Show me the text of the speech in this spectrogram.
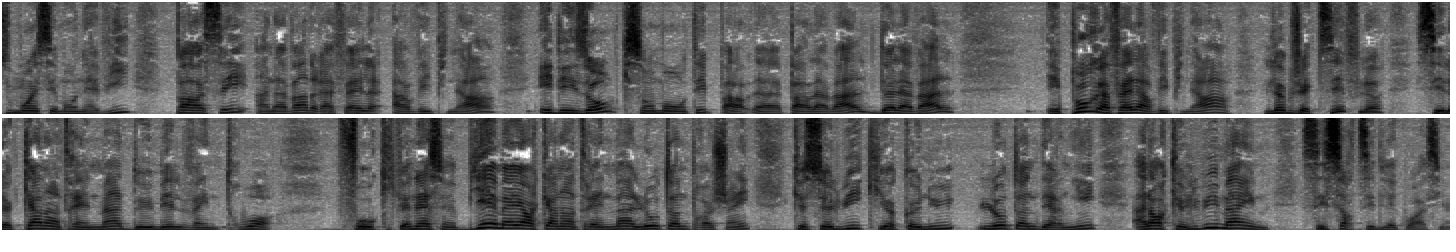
du moins c'est mon avis, passer en avant de Raphaël Harvey-Pinard et des autres qui sont montés par, euh, Laval, de Laval. Et pour Raphaël Harvey-Pinard, l'objectif, c'est le camp d'entraînement 2023. Il faut qu'il connaisse un bien meilleur camp d'entraînement l'automne prochain que celui qu'il a connu l'automne dernier, alors que lui-même s'est sorti de l'équation.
